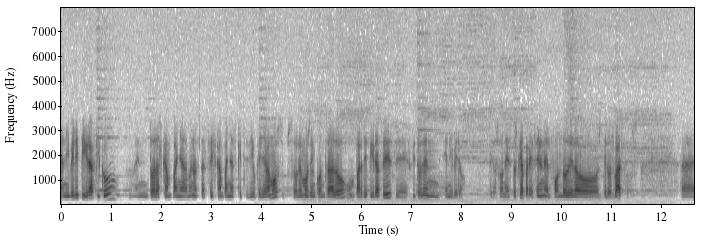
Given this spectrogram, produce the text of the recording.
A nivel epigráfico, en todas las campañas, bueno, estas seis campañas que te digo que llevamos, solo hemos encontrado un par de epígrafes eh, escritos en, en ibero pero son estos que aparecen en el fondo de los, de los vasos. Eh,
